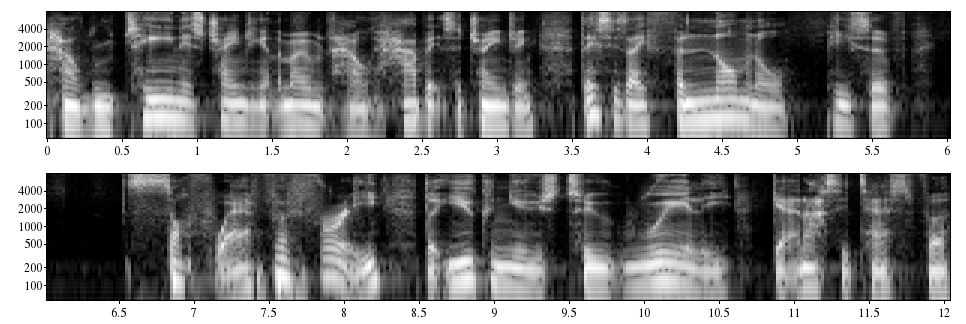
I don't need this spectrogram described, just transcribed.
how routine is changing at the moment, how habits are changing. This is a phenomenal piece of software for free that you can use to really get an acid test for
